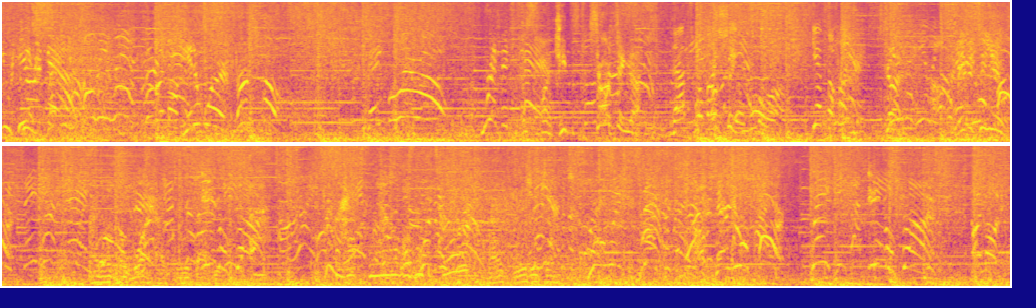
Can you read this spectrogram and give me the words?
I'll finish you here and now! I'm a hit and work! Earth smoke! Take Bolero! Rip and tear! One keeps charging us! That's what my shield's for. Get behind me. Good! Leave it to you! I don't know what I'd do without you. Perhaps now isn't the time? I really don't. I'll tear you apart! Eagle Prime! I'm on it!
